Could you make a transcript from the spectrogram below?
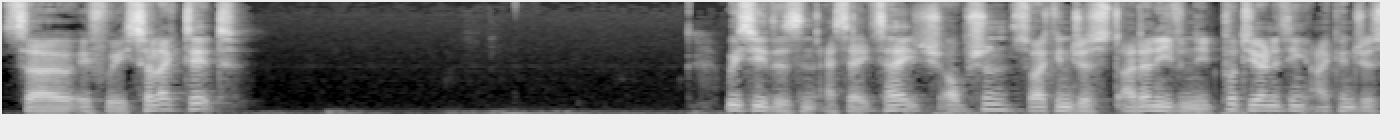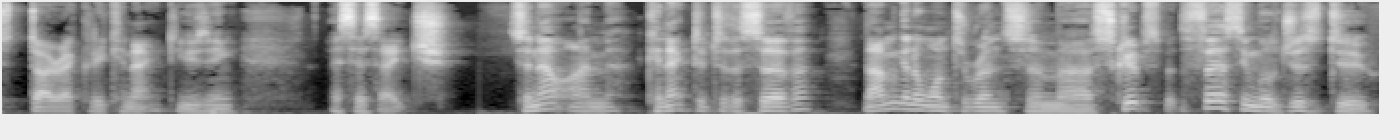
So if we select it, we see there's an SSH option. So I can just, I don't even need PuTTY or anything. I can just directly connect using SSH. So now I'm connected to the server. Now I'm going to want to run some uh, scripts, but the first thing we'll just do,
